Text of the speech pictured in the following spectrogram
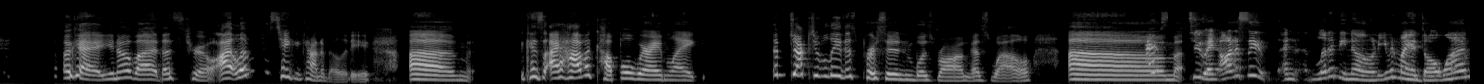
okay you know what? That's true. I let me just take accountability um because i have a couple where i'm like objectively this person was wrong as well. Um too and honestly and let it be known even my adult one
